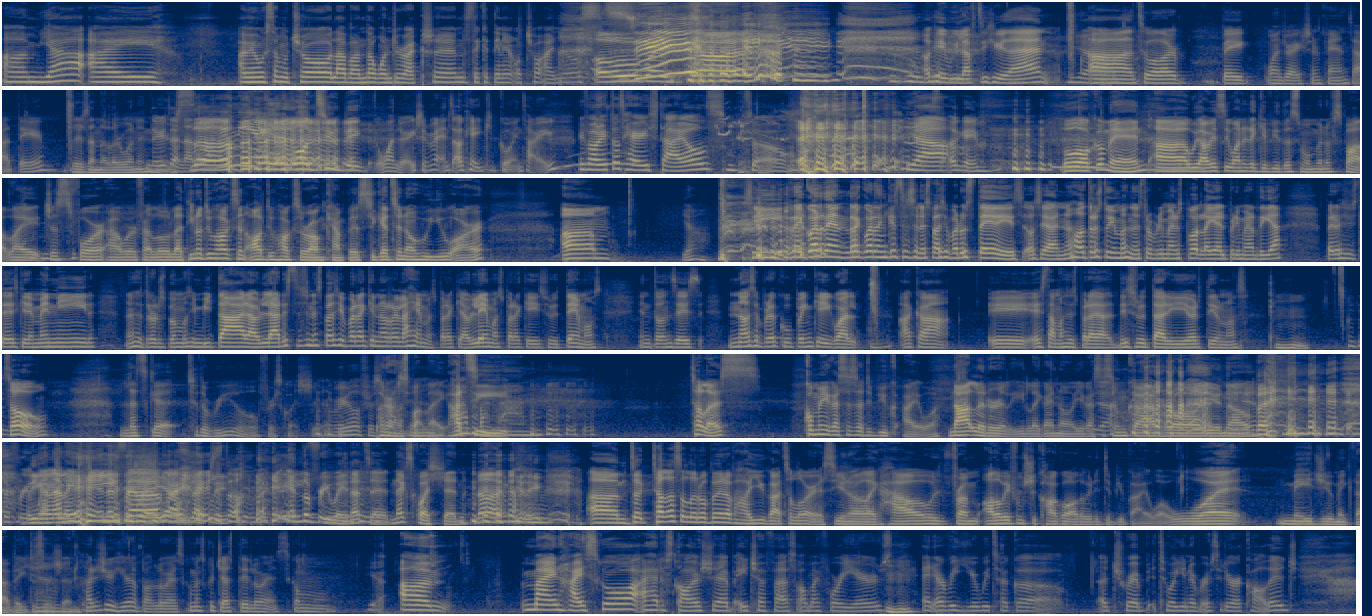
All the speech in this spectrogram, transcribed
Um, yeah, I a mí me gusta mucho la banda One Direction desde que tiene ocho años. Oh my god! okay, we love to hear that. Yeah. Uh, to all our big One Direction fans out there. There's another one in There's here. There's another So- one in here. well, two big One Direction fans. Okay, keep going. Sorry. Mi favorito es Harry Styles. So yeah. Okay. Well, welcome in. Uh, we obviously wanted to give you this moment of spotlight just for our fellow Latino Duhawks and all Duhawks around campus to get to know who you are. Um, yeah. Sí, recuerden, recuerden que este es un espacio para ustedes. O sea, nosotros tuvimos nuestro primer spotlight el primer día, pero si ustedes quieren venir, nosotros los podemos invitar a hablar. Este es un espacio para que nos relajemos, para que hablemos, para que disfrutemos. Entonces, no se preocupen que igual acá eh, estamos es para disfrutar y divertirnos. Mhm. So, let's get to the real first question. Real Put her on the frustration. spotlight. Hot seat. Tell us, ¿cómo llegaste a Dubuque, Iowa? Not literally. Like, I know, llegaste Yeah. a un carro, you know, Yeah. but... The freeway. Dígame, like, in the freeway. Yeah, exactly. in the freeway. That's it. Next question. No, I'm kidding. Um, t- tell us a little bit of how you got to Loras. You know, like how from all the way from Chicago all the way to Dubuque, Iowa. What made you make that big decision? How did you hear about Loras? ¿Cómo escuchaste Loras? ¿Cómo? Yeah. Um, my in high school, I had a scholarship, HFS, all my four years, Mhm. and every year we took a a trip to a university or a college.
